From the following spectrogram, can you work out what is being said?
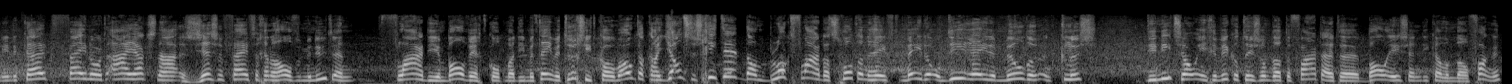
in de Kuip. Feyenoord-Ajax na 56,5 minuut. En Vlaar die een bal wegkomt, maar die meteen weer terug ziet komen ook. Dan kan Jansen schieten. Dan blokt Vlaar dat schot en heeft mede om die reden Mulder een klus. Die niet zo ingewikkeld is omdat de vaart uit de bal is en die kan hem dan vangen.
